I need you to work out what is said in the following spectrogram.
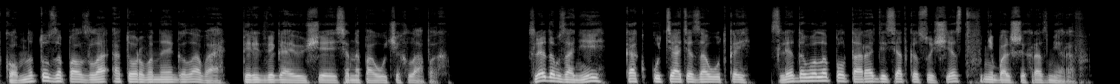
В комнату заползла оторванная голова, передвигающаяся на паучьих лапах. Следом за ней, как у тятя за уткой, следовало полтора десятка существ небольших размеров.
